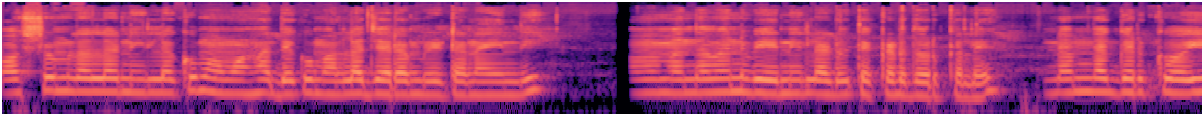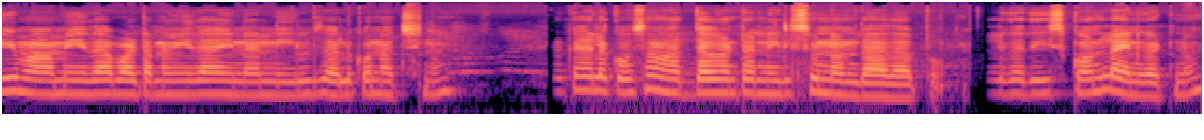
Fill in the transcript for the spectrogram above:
వాష్రూమ్లలో నీళ్ళకు మా మహాదేకు మళ్ళీ జ్వరం రిటర్న్ అయింది. ఆమె మందమని వేడి నీళ్ళు అడిగితే ఎక్కడ దొరకలే. ఎండం దగ్గరికి పోయి మా మీద బటన్ మీద అయిన నీళ్ళు చల్లుకొని వచ్చినాం. కూరగాయల కోసం అర్ధ గంట నిల్చున్నాం దాదాపు. ఇక తీసుకొని లైన్ కట్టినాం.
